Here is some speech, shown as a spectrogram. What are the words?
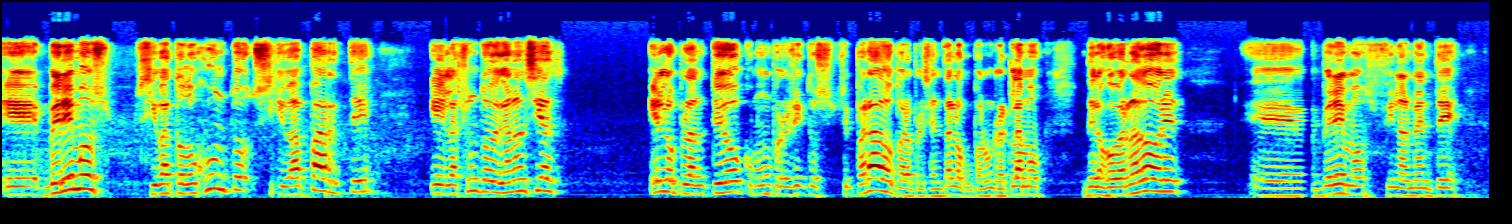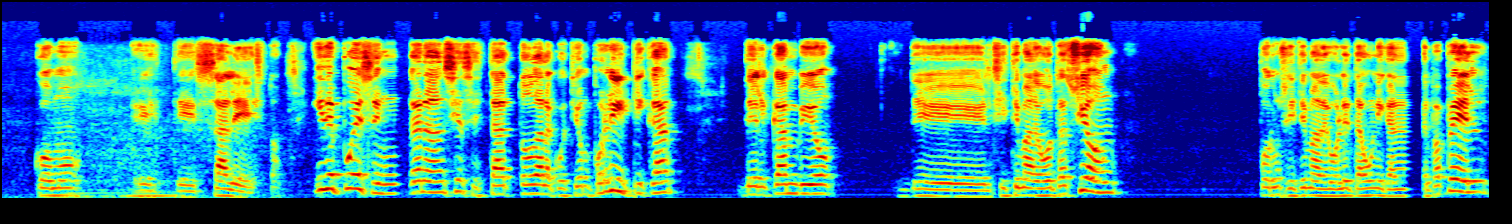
Eh, veremos si va todo junto, si va aparte. El asunto de ganancias, él lo planteó como un proyecto separado para presentarlo para un reclamo de los gobernadores. Eh, veremos finalmente cómo este, sale esto. Y después en ganancias está toda la cuestión política del cambio del sistema de votación por un sistema de boleta única de papel,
